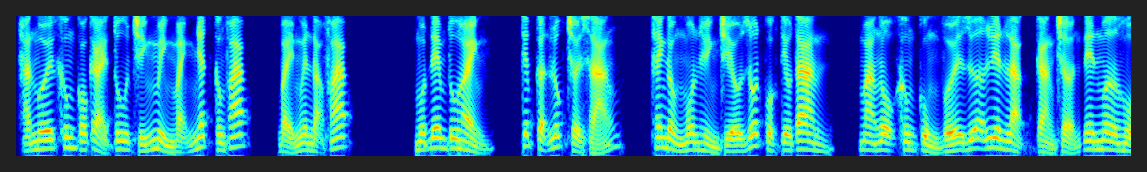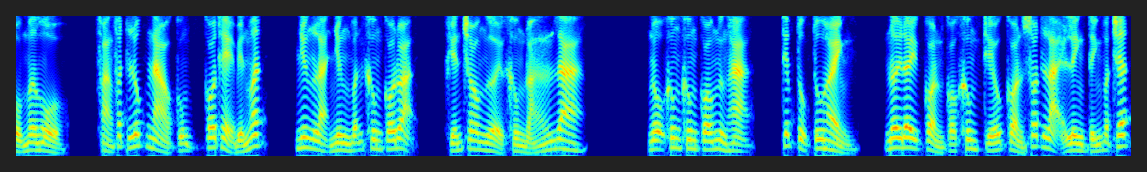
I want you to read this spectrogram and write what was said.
hắn mới không có cải tu chính mình mạnh nhất công pháp, bảy nguyên đạo pháp. Một đêm tu hành, tiếp cận lúc trời sáng, thanh đồng môn hình chiếu rốt cuộc tiêu tan, mà ngộ không cùng với giữa liên lạc càng trở nên mơ hồ mơ hồ, phảng phất lúc nào cũng có thể biến mất, nhưng lại nhưng vẫn không có đoạn, khiến cho người không đoán ra. Ngộ không không có ngừng hạ, tiếp tục tu hành, nơi đây còn có không thiếu còn sót lại linh tính vật chất,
